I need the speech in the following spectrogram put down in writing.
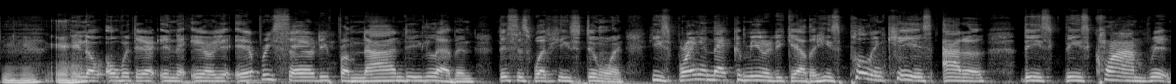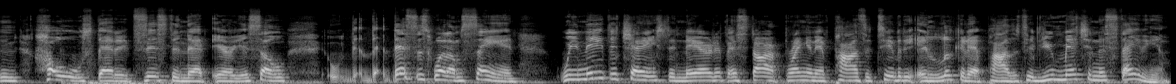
mm-hmm, mm-hmm. you know, over there in the area every Saturday from 9 to 11. This is what he's doing. He's bringing that community together. He's pulling kids out of these these crime-ridden holes that exist in that area. So th- this is what I'm saying. We need to change the narrative and start bringing in positivity and looking at positive. You mentioned the stadium.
